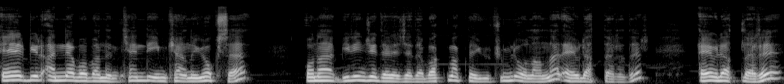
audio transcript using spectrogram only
eğer bir anne babanın kendi imkanı yoksa ona birinci derecede bakmakla yükümlü olanlar evlatlarıdır. Evlatları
